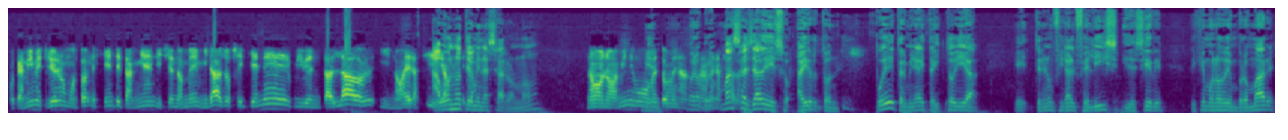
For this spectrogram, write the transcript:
porque a mí me escribieron un montón de gente también diciéndome, mira, yo sé quién es, vive en tal lado, y no era así. A vos no te amenazaron, ¿no? No, no, a mí en ningún momento me, bueno, pero Más allá de eso, Ayrton, ¿puede terminar esta historia, eh, tener un final feliz y decir, dejémonos de embromar,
